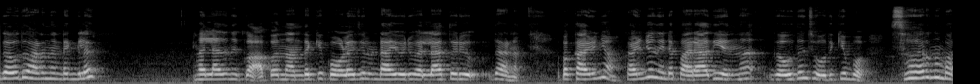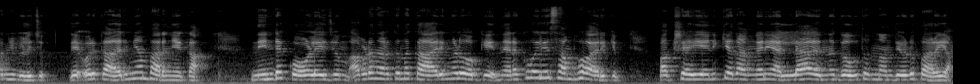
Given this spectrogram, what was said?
ഗൗതം ആണെന്നുണ്ടെങ്കിൽ വല്ലാതെ നിൽക്കുക. അപ്പോൾ നന്ദയ്ക്ക് കോളേജിലുണ്ടായ ഒരു വല്ലാത്തൊരു ഇതാണ്. അപ്പോൾ കഴിഞ്ഞോ? കഴിഞ്ഞോ നിന്റെ പരാതി എന്ന് ഗൗതം ചോദിക്കുമ്പോൾ സാർ എന്ന് പറഞ്ഞ് വിളിച്ചു. ഒരു കാര്യം ഞാൻ പറഞ്ഞേക്കാം. നിന്റെ കോളേജും അവിടെ നടക്കുന്ന കാര്യങ്ങളും ഒക്കെ നിനക്ക് വലിയ സംഭവമായിരിക്കും. പക്ഷേ എനിക്കത് അങ്ങനെയല്ല എന്ന് ഗൗതം നന്ദയോട് പറയാം.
